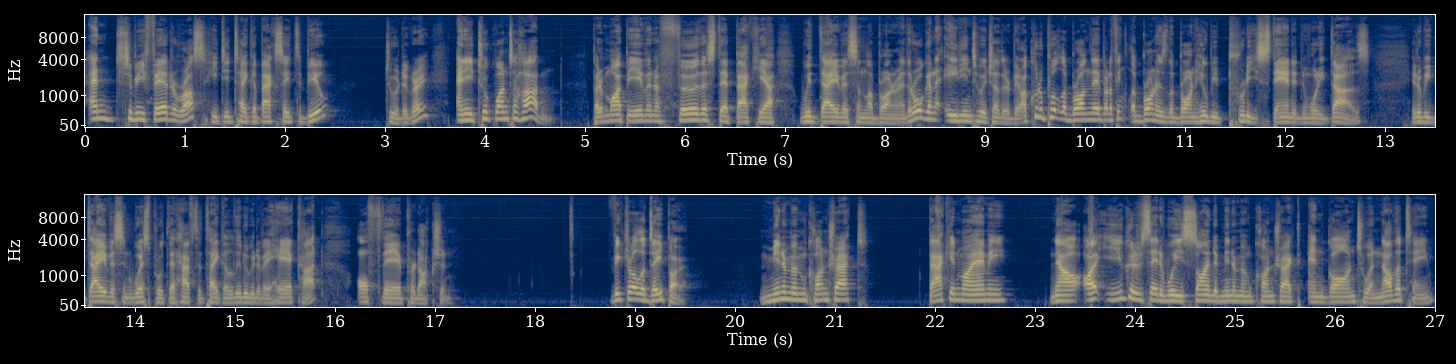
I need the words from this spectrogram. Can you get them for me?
And to be fair to Russ, he did take a backseat to Beal to a degree, and he took one to Harden. But it might be even a further step back here with Davis and LeBron around. They're all going to eat into each other a bit. I could have put LeBron there, but I think LeBron is LeBron. He'll be pretty standard in what he does. It'll be Davis and Westbrook that have to take a little bit of a haircut off their production. Victor Oladipo, minimum contract, back in Miami. Now, I, you could have said we signed a minimum contract and gone to another team,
